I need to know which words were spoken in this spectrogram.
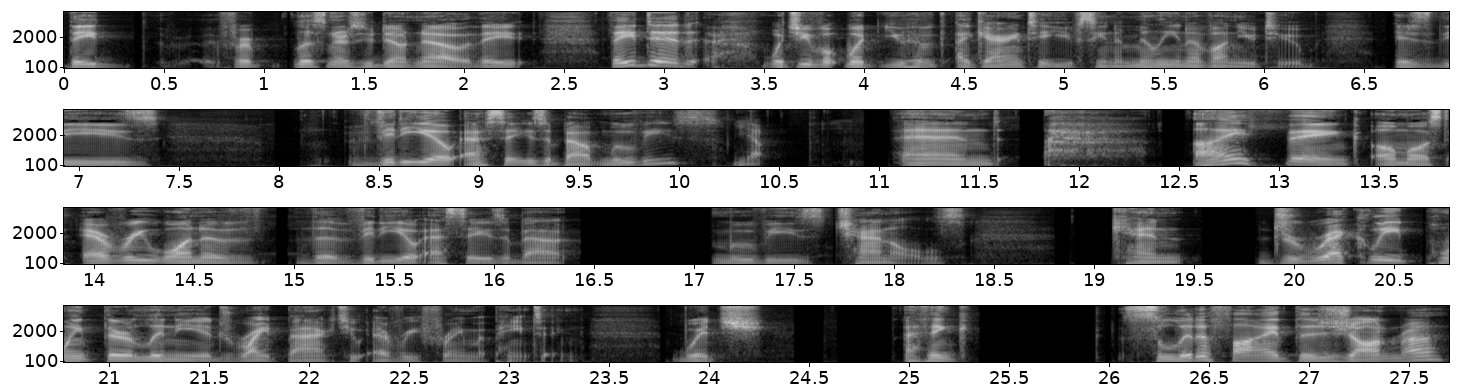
they for listeners who don't know they they did what you've what you have I guarantee you've seen a million of on YouTube is these video essays about movies. Yep. And I think almost every one of the video essays about movies channels can directly point their lineage right back to every frame of painting, which I think solidified the genre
